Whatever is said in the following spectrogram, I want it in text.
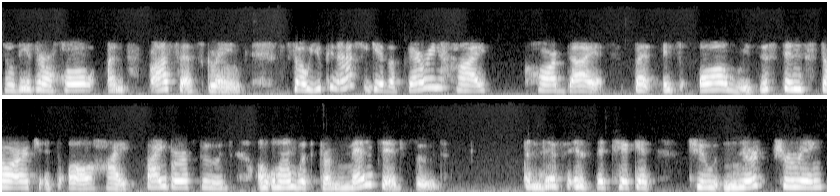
So these are whole unprocessed grains. So you can actually give a very high carb diet, but it's all resistant starch. It's all high fiber foods along with fermented foods. And this is the ticket to nurturing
